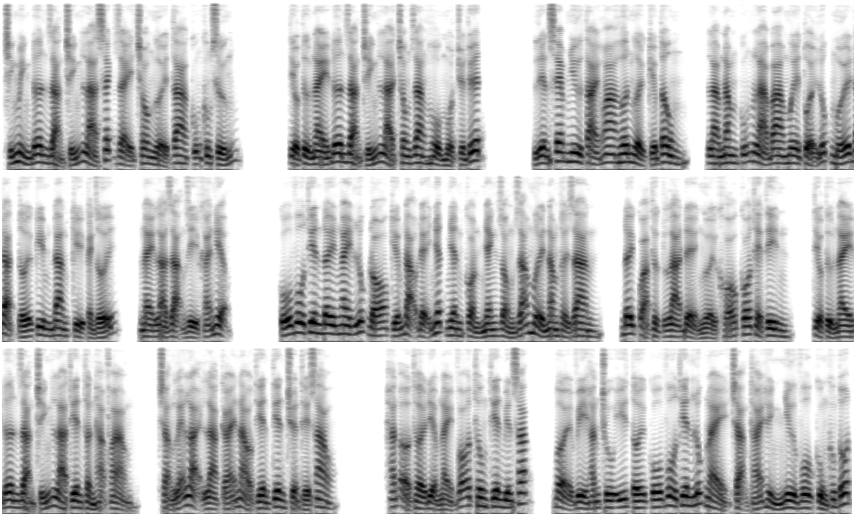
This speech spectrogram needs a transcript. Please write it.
chính mình đơn giản chính là sách dạy cho người ta cũng không xứng. Tiểu tử này đơn giản chính là trong giang hồ một truyền thuyết. Liền xem như tài hoa hơn người kiếm tông, làm năm cũng là ba mươi tuổi lúc mới đạt tới kim đan kỳ cảnh giới, này là dạng gì khái niệm? Cố vô thiên đây ngay lúc đó kiếm đạo đệ nhất nhân còn nhanh dòng dã mười năm thời gian, đây quả thực là để người khó có thể tin, tiểu tử này đơn giản chính là thiên thần hạ phàm, chẳng lẽ lại là cái nào thiên tiên chuyển thế sao? Hắn ở thời điểm này võ thông thiên biến sắc, bởi vì hắn chú ý tới cố vô thiên lúc này trạng thái hình như vô cùng không tốt,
